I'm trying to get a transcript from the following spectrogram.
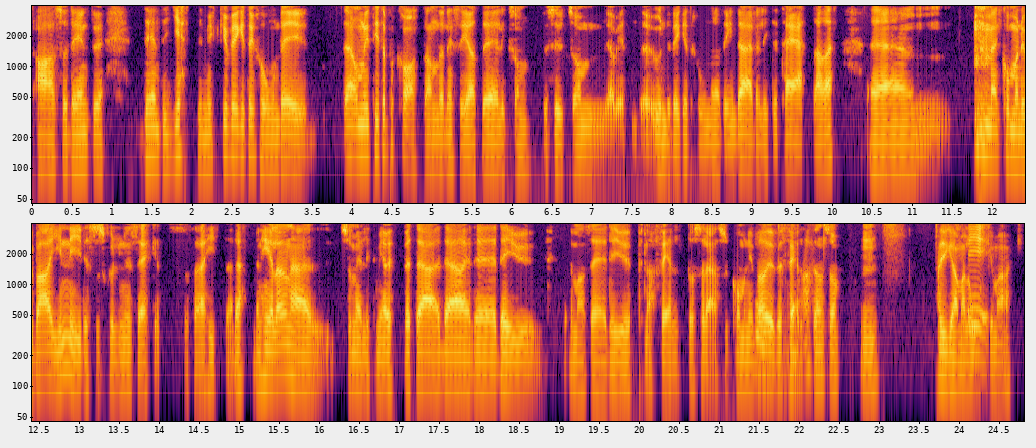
Ja, alltså det är inte, det är inte jättemycket vegetation. Det är, om ni tittar på kartan där ni ser att det är liksom, det ser ut som, jag vet inte, undervegetation eller någonting. Där är det lite tätare. Ehm, men kommer ni bara in i det så skulle ni säkert så säga, hitta det. Men hela den här som är lite mer öppet, där, där är det, det är ju, man säger, det är ju öppna fält och sådär. Så kommer ni bara över Åkermark. fälten så, mm. Det är ju gammal åkermark.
